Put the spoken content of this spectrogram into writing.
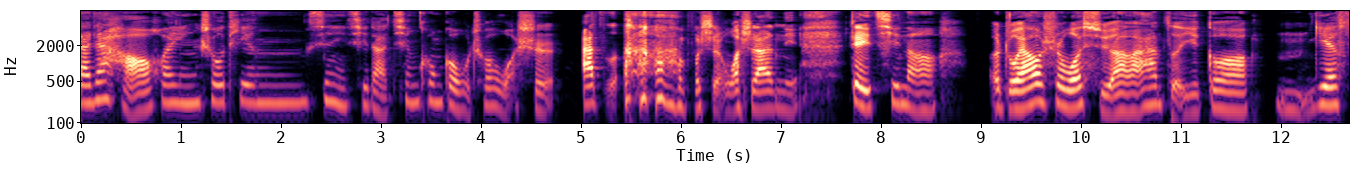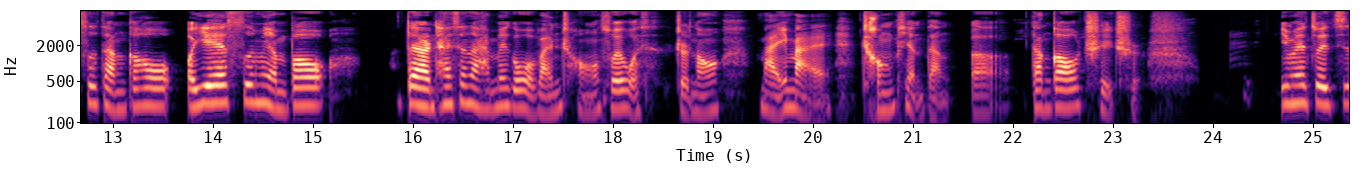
大家好，欢迎收听新一期的清空购物车，我是阿紫，不是，我是安妮。这一期呢，呃，主要是我许愿了阿紫一个，嗯，椰丝蛋糕，呃，椰丝面包，但是他现在还没给我完成，所以我只能买一买成品蛋，呃，蛋糕吃一吃，因为最近。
